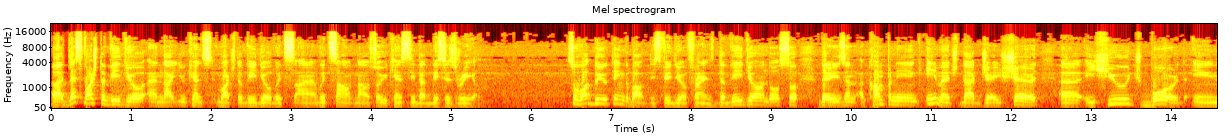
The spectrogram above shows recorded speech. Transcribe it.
Uh, let's watch the video, and uh, you can watch the video with uh, with sound now, so you can see that this is real. So what do you think about this video friends? The video and also there is an accompanying image that Jay shared, uh, a huge board in,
